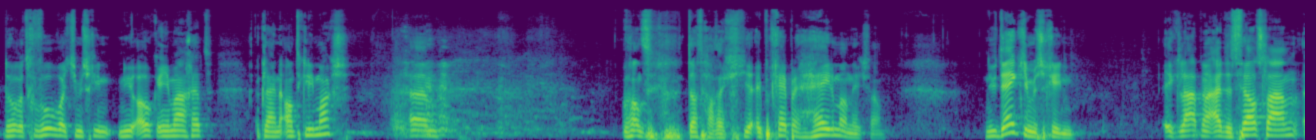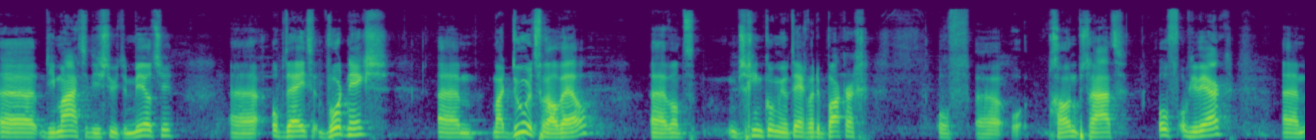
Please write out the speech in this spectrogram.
door het gevoel wat je misschien nu ook in je maag hebt. Een kleine anticlimax. Ehm, want dat had ik. Ik begreep er helemaal niks van. Nu denk je misschien, ik laat me uit het veld slaan. Eh, die Maarten die stuurt een mailtje. Eh update, wordt niks. Ehm, maar doe het vooral wel. Eh, want misschien kom je hem tegen bij de bakker. Of eh, gewoon op straat. Of op je werk. Ehm,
